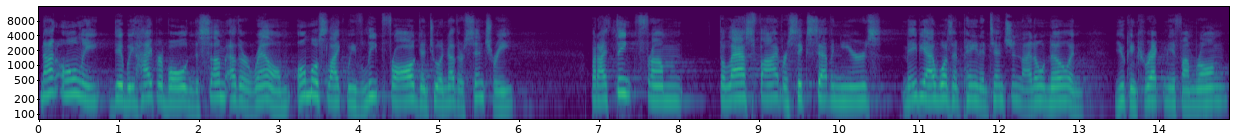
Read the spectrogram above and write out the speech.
Not only did we hyperbole into some other realm, almost like we've leapfrogged into another century, but I think from the last five or six, seven years, maybe I wasn't paying attention, I don't know, and you can correct me if I'm wrong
